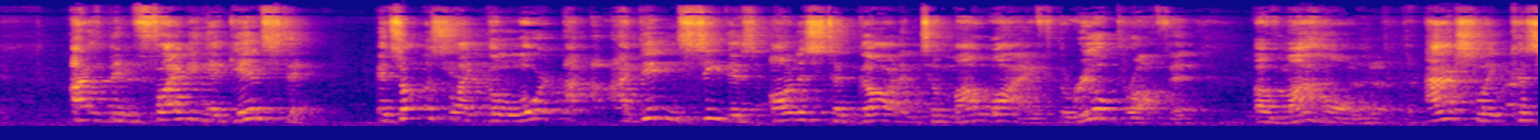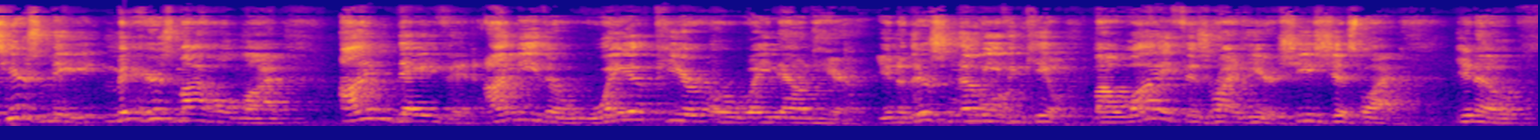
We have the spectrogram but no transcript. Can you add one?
I've been fighting against it. It's almost like the Lord, I, I didn't see this honest to God until my wife, the real prophet of my home, actually, because here's me, here's my home life. I'm David. I'm either way up here or way down here. You know, there's no even keel. My wife is right here. She's just like, you know,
